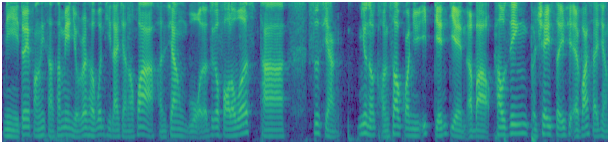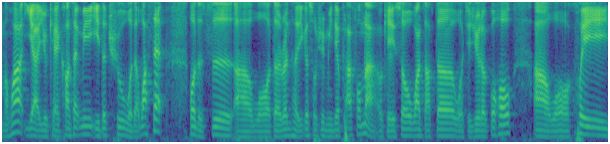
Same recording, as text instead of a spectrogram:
你对房地产上面有任何问题来讲的话，很像我的这个 followers，他是想 you know consult 关于一点点 about housing purchase 的一些 advice 来讲的话，yeah，you can contact me either through 我的 WhatsApp，或者是啊、呃、我的任何一个 social media platform 啦。OK，so、once after 我解决了过后啊、我会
